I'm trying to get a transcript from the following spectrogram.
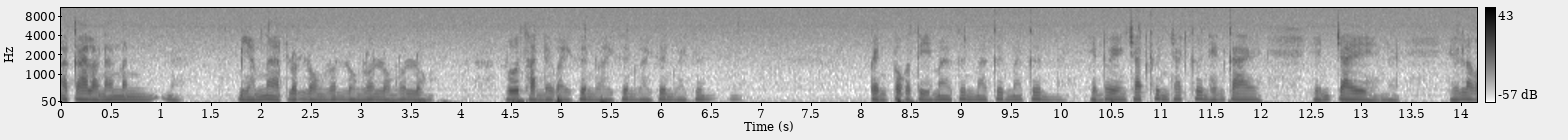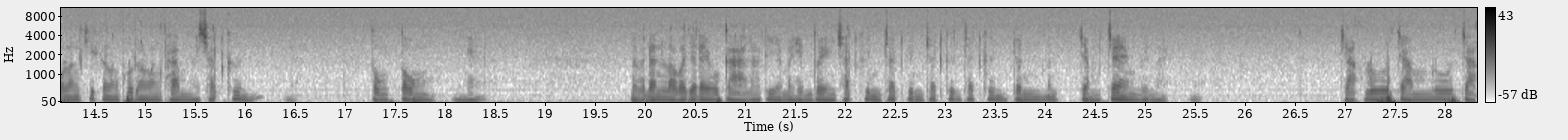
อาการเหล่านั้นมันมีอำนาจลดลงลดลงลดลงลดลง รู้ทันได้ไวขึ้นไวขึ้นไวขึ้นไวขึ้น เป็นปกติมากขึ้นมากขึ้นมากขึ้น เห็นตัวเองชัดขึ้นชัดขึ้น เห็นกายเห็นใจ เห็นเรากำลังคิดกำลังพูดกำลังทำชัดขึ้น ตรงๆอย่างเงี้ย ดังนั้นเราก็จะได้โอกาสแล้วที่จะมาเห็นตัวเองชัดขึ้น ชัดขึ้น ชัดขึ้น ชัดขึ้น จนมันแจ่มแจ้งขึ้นมาจากรู้จำรู้จัก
